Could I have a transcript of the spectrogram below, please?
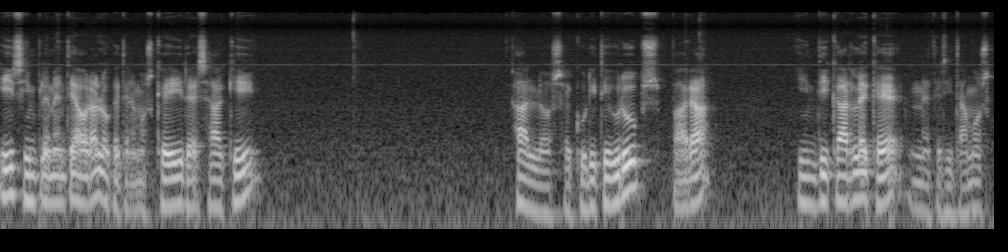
Y simplemente ahora lo que tenemos que ir es aquí a los security groups para indicarle que necesitamos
